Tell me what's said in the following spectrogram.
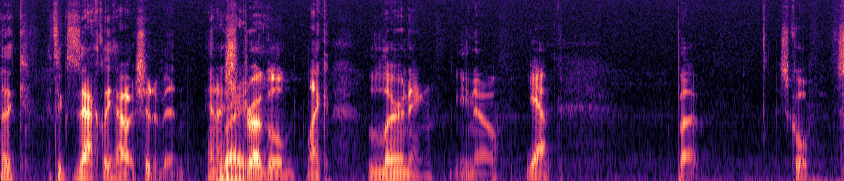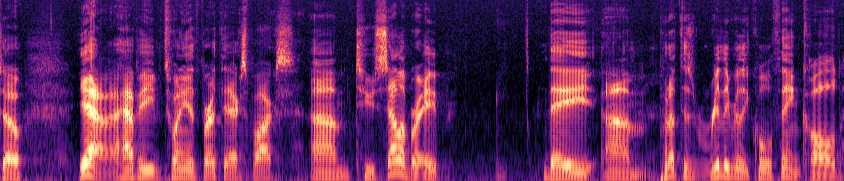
like it's exactly how it should have been. And I Right. struggled like learning, you know, Yeah. but it's cool. So, yeah, a happy 20th birthday Xbox. Um, to celebrate, they um, put up this really, really cool thing called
